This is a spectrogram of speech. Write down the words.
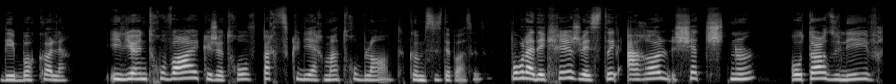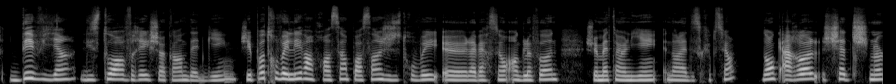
des bas collants. Il y a une trouvaille que je trouve particulièrement troublante, comme si c'était passé. Pour la décrire, je vais citer Harold Schechtner, auteur du livre Déviant, l'histoire vraie et choquante d'Ed Gein. J'ai pas trouvé le livre en français en passant, j'ai juste trouvé euh, la version anglophone. Je vais mettre un lien dans la description. Donc, Harold Schechtner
